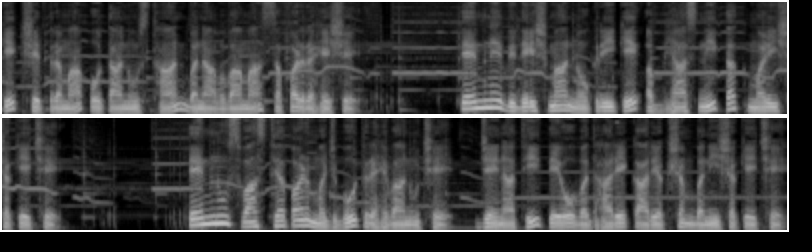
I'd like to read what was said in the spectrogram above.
કે ક્ષેત્રમાં પોતાનું સ્થાન બનાવવામાં સફળ રહેશે. તેમને વિદેશમાં નોકરી કે અભ્યાસની તક મળી શકે છે. તેમનું સ્વાસ્થ્ય પણ મજબૂત રહેવાનું છે. જેનાથી તેઓ વધારે કાર્યક્ષમ બની શકે છે.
